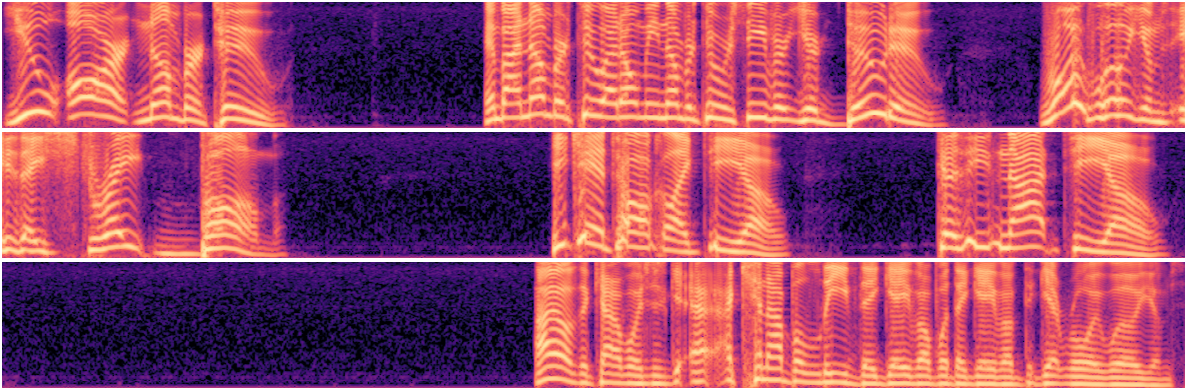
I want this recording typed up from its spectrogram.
You are number two. And by number two, I don't mean number two receiver. You're doo-doo. Roy Williams is a straight bum. He can't talk like T.O. Because he's not T.O. I hope the Cowboys just get... I, I cannot believe they gave up what they gave up to get Roy Williams.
